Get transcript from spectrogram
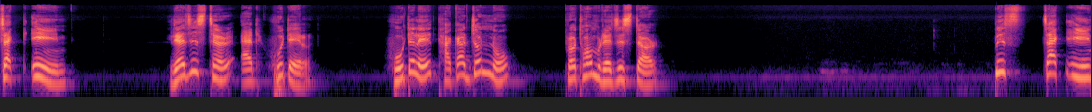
check in register at hotel হোটেলে থাকার জন্য প্রথম register please check in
